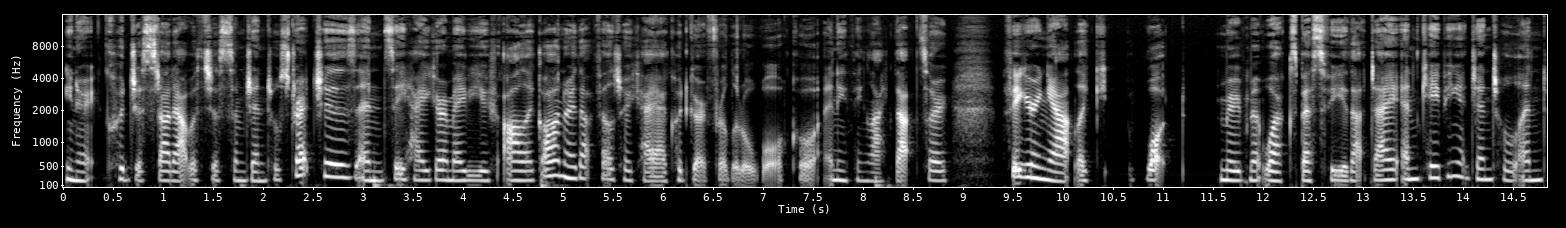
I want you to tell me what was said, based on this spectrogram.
you know, it could just start out with just some gentle stretches and see how you go. Maybe you are like, oh no, that felt okay. I could go for a little walk or anything like that. So, figuring out like what movement works best for you that day and keeping it gentle. And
